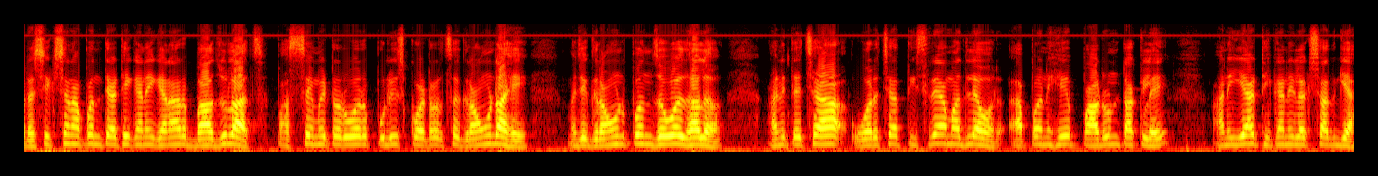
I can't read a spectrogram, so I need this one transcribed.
प्रशिक्षण आपण त्या ठिकाणी घेणार. बाजूलाच पाचशे मीटरवर पोलीस क्वार्टरचं ग्राउंड आहे. म्हणजे ग्राउंड पण जवळ झालं आणि त्याच्या वरच्या तिसऱ्या मजल्यावर आपण हे पाडून टाकले. आणि या ठिकाणी लक्षात घ्या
